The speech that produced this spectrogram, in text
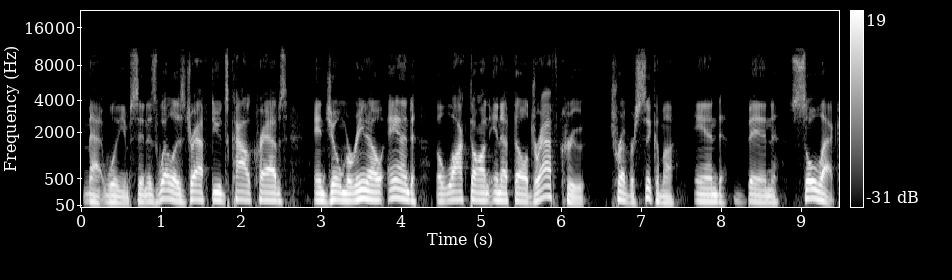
Matt Williamson, as well as draft dudes Kyle Crabbs and Joe Marino, and the Locked On NFL draft crew, Trevor Sikkema and Ben Solak.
